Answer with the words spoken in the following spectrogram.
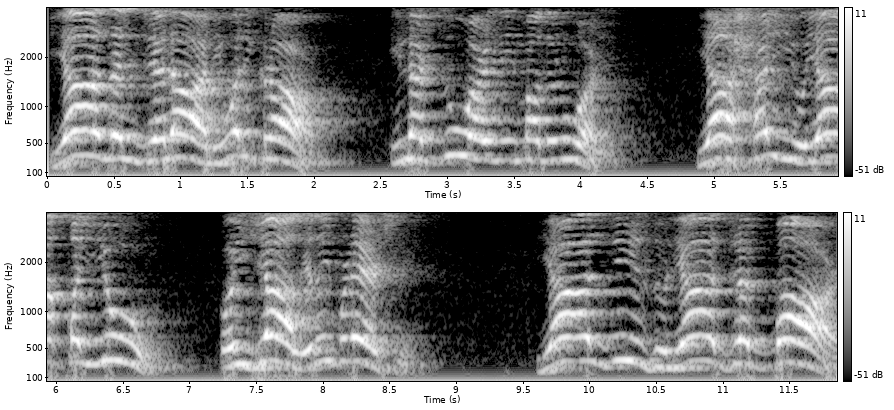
ja dhel xhelali uel ikram, i lartësuari dhe i madhëruari, ja Haju, ja Kajum, o i gjalli dhe i përhershmi, ja Azizu, ja Xhebbar,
